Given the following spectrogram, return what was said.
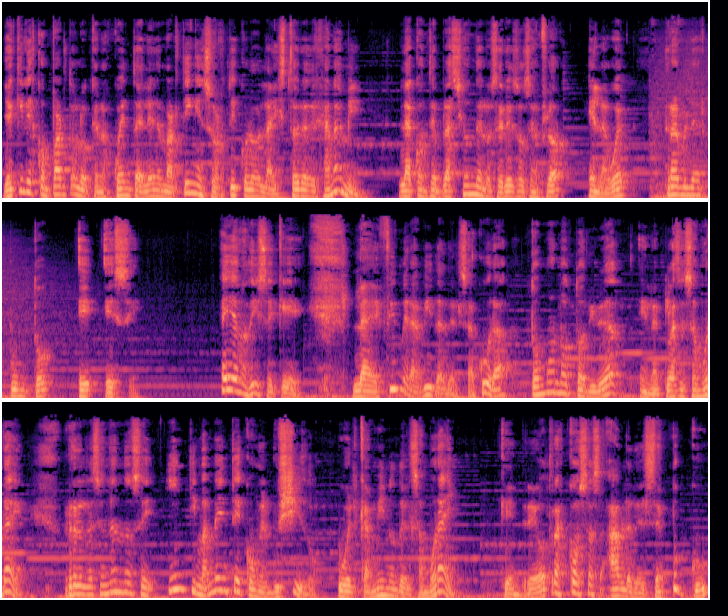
Y aquí les comparto lo que nos cuenta Elena Martín en su artículo La historia del Hanami, la contemplación de los cerezos en flor en la web traveler.es. Ella nos dice que la efímera vida del Sakura tomó notoriedad en la clase samurái, relacionándose íntimamente con el Bushido o el camino del samurái, que entre otras cosas habla del seppuku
